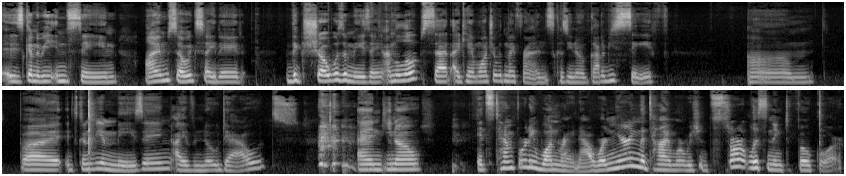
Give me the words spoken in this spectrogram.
is gonna be insane. I'm so excited. The show was amazing. I'm a little upset I can't watch it with my friends because you know gotta be safe. Um, but it's gonna be amazing. I have no doubts. and you know, it's 10:41 right now. We're nearing the time where we should start listening to folklore.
